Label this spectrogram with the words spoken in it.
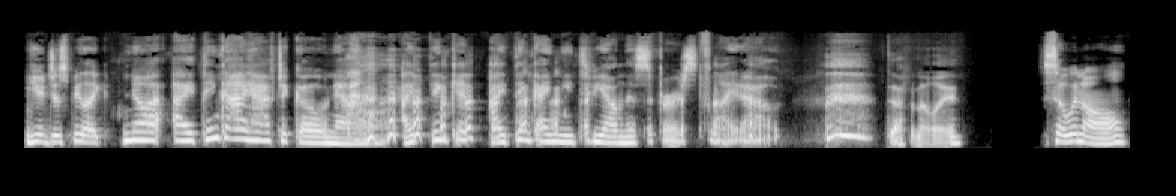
You'd just be like, no, I- think I have to go now. I think it, I think I need to be on this first flight out. Definitely. So in all,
